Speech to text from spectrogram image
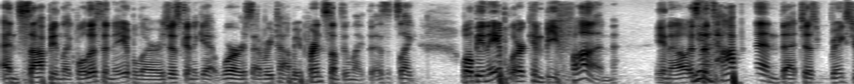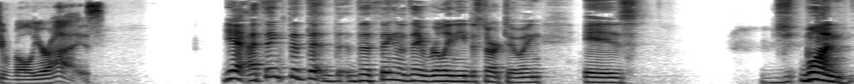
and stop being like, well, this enabler is just going to get worse every time we print something like this. It's like, well, the enabler can be fun, you know. It's Yeah. the top end that just makes you roll your eyes. Yeah, I think that the, the the thing that they really need to start doing is one,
